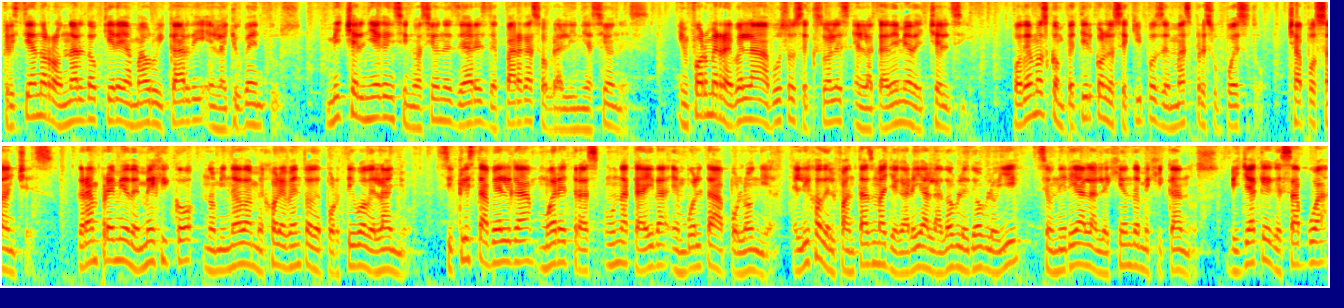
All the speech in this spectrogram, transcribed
Cristiano Ronaldo quiere a Mauro Icardi en la Juventus. Mitchell niega insinuaciones de Ares de Parga sobre alineaciones. Informe revela abusos sexuales en la Academia de Chelsea. Podemos competir con los equipos de más presupuesto. Chapo Sánchez. Gran Premio de México, nominado a Mejor Evento Deportivo del Año. Ciclista belga muere tras una caída en vuelta a Polonia. El hijo del fantasma llegaría a la WWE, se uniría a la Legión de Mexicanos. Villake Gesabwa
